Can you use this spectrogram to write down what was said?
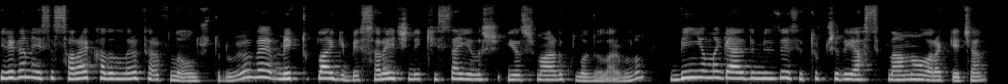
Hiragana ise saray kadınları tarafından oluşturuluyor ve mektuplar gibi saray içinde kişisel yazış, yazışmalarda kullanıyorlar bunu. Bin yılına geldiğimizde ise Türkçe'de yastıkname olarak geçen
